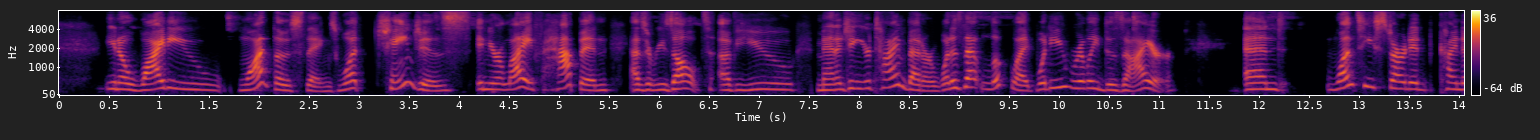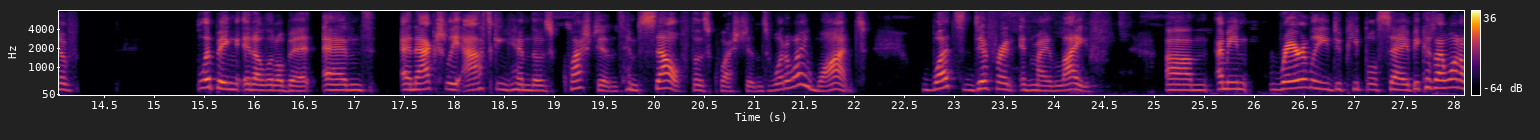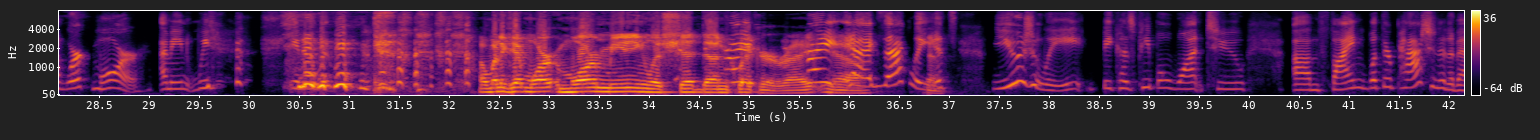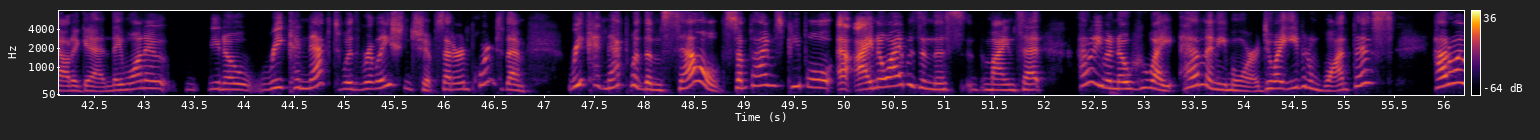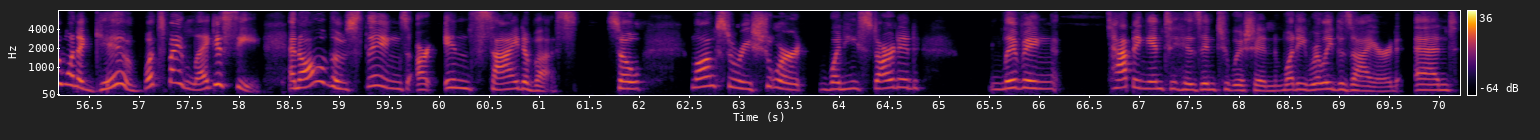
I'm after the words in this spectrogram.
you know why do you want those things? What changes in your life happen as a result of you managing your time better? What does that look like? What do you really desire? And once he started kind of flipping it a little bit and and actually asking him those questions himself those questions what do i want? What's different in my life? Um i mean rarely do people say because i want to work more. I mean we you know i want to get more more meaningless shit done right, quicker right? right. Yeah, yeah. exactly. Yeah. it's usually because people want to um, find what they're passionate about again. They want to you know reconnect with relationships that are important to them. Reconnect with themselves. Sometimes people i know i was in this mindset. I don't even know who I am anymore. Do I even want this? How do I want to give? What's my legacy? And all of those things are inside of us. So, long story short, when he started living, tapping into his intuition, what he really desired, and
